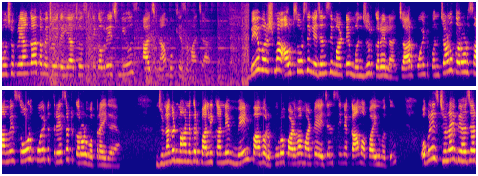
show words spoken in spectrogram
હું છું પ્રિયંકા, તમે જોઈ રહ્યા છો સિટી કવરેજ ન્યૂઝ આજના મુખ્ય સમાચાર. બે વર્ષમાં આઉટસોર્સિંગ એજન્સી માટે મંજૂર કરેલા ચાર પોઈન્ટ પંચાણું કરોડ સામે સોળ પોઈન્ટ ત્રેસઠ કરોડ વપરાઈ ગયા. જુનાગઢ મહાનગરપાલિકાને મેઇન પાવર પૂરો પાડવા માટે એજન્સીને કામ અપાયું હતું. ઓગણીસ જુલાઈ બે હજાર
